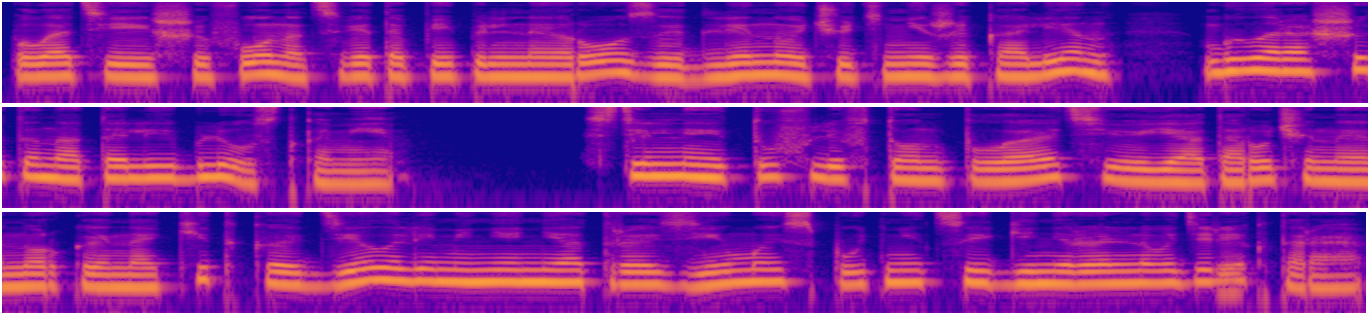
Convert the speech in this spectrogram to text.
Платье из шифона цвета пепельной розы длиной чуть ниже колен было расшито на талии блестками. Стильные туфли в тон платью и отороченная норкой накидка делали меня неотразимой спутницей генерального директора.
